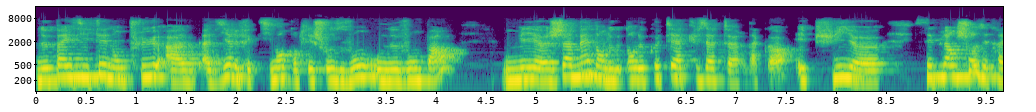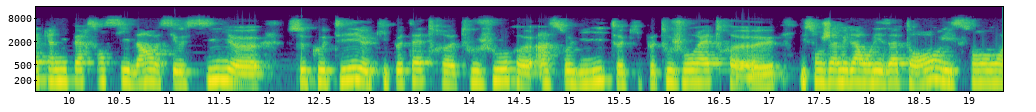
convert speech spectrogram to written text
ne pas hésiter non plus à, à, dire effectivement quand les choses vont ou ne vont pas, mais euh, jamais dans le, dans le côté accusateur, d'accord? Et puis, euh, c'est plein de choses d'être avec un hypersensible. Hein. C'est aussi euh, ce côté qui peut être toujours insolite, qui peut toujours être. ils sont jamais là, on les attend. Ils sont,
